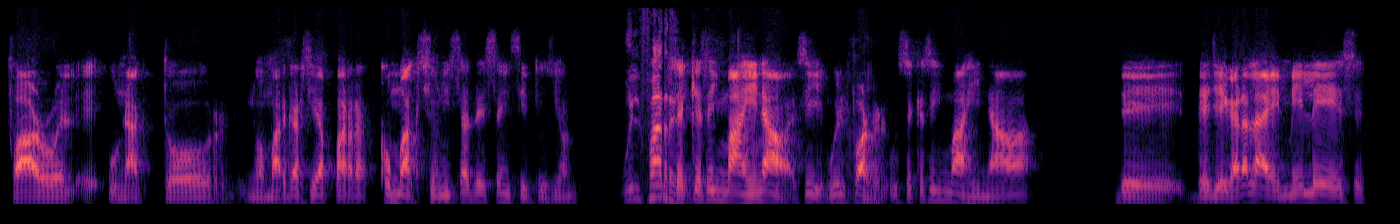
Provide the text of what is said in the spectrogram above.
Farrell, eh, un actor, Nomar García Parra, como accionistas de esa institución. Will Farrell. ¿Usted qué se imaginaba? Sí, Will Farrell. ¿Usted qué se imaginaba de, llegar a la MLS,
